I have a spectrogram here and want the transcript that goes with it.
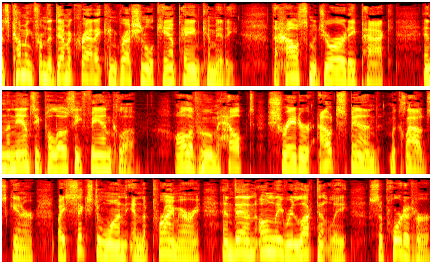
It's coming from the Democratic Congressional Campaign Committee, the House Majority PAC, and the Nancy Pelosi Fan Club, all of whom helped Schrader outspend McLeod Skinner by six to one in the primary and then only reluctantly supported her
